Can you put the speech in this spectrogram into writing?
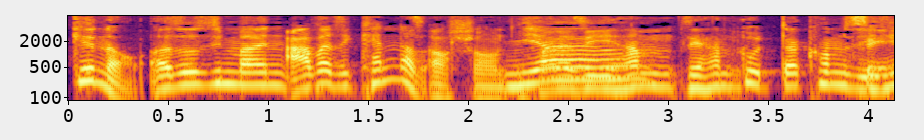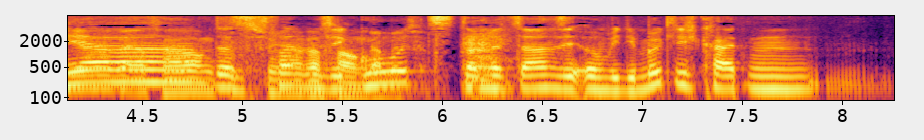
Genau, also sie meinen, Aber sie kennen das auch schon. Ich ja, meine, sie haben, sie haben gut, da kommen sie Jahre her, Erfahrung, das 15 Jahre fanden sie gut, damit. damit. sahen sie irgendwie die Möglichkeiten.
